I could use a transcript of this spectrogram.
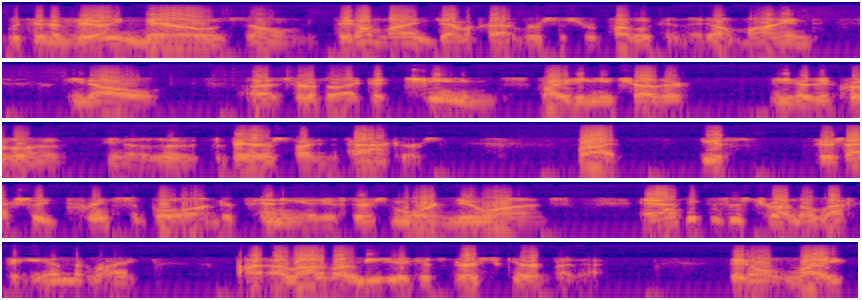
within a very narrow zone. They don't mind Democrat versus Republican. They don't mind, you know, uh, sort of like the teams fighting each other. You know, the equivalent of you know the, the Bears fighting the Packers. But if there's actually principle underpinning it, if there's more nuance, and I think this is true on the left and the right, uh, a lot of our media gets very scared by that. They don't like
